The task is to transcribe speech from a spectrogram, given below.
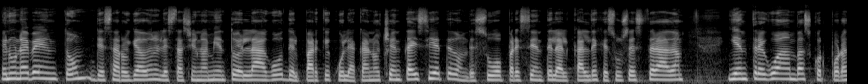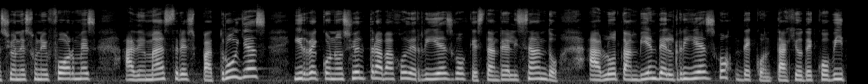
en un evento desarrollado en el estacionamiento del lago del Parque Culiacán 87, donde estuvo presente el alcalde Jesús Estrada y entregó a ambas corporaciones uniformes, además tres patrullas y reconoció el trabajo de riesgo que están realizando. Habló también del riesgo de contagio de COVID.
